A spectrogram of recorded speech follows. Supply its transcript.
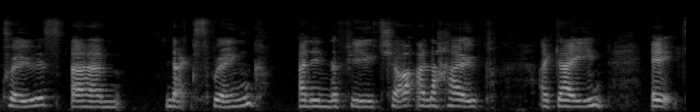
cruise um, next spring and in the future and I hope again it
